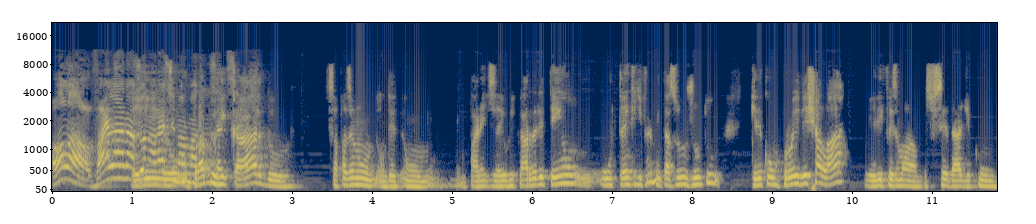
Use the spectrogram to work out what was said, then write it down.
Olha lá, vai lá na Ele- Zona Leste no o próprio 77. Ricardo, só fazendo um, um, um, um parênteses aí, o Ricardo ele tem um, um tanque de fermentação junto que ele comprou e deixa lá. Ele fez uma sociedade com,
